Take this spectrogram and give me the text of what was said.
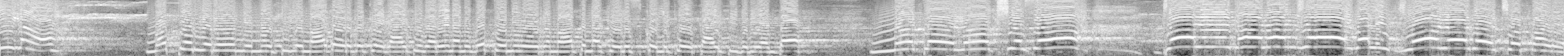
ಈಗ ಮತ್ತೋರ್ವರು ನಿಮ್ಮೊಟ್ಟಿಗೆ ಮಾತಾಡೋದಕ್ಕೆ ಕಾಯ್ತಿದ್ದಾರೆ ನಮಗೆ ಗೊತ್ತು ನೀವು ಅವರ ಮಾತನ್ನ ಕೇಳಿಸ್ಕೊಳ್ಳಿಕ್ಕೆ ಕಾಯ್ತಿದ್ದೀರಿ ಅಂತ. ನಟ ರಾಕ್ಷಸ ಜೋರಾದ ಚಪ್ಪಾಳೆ.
